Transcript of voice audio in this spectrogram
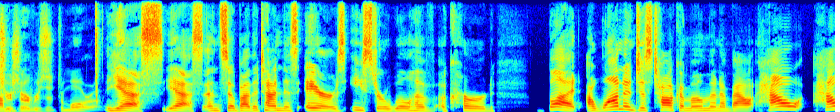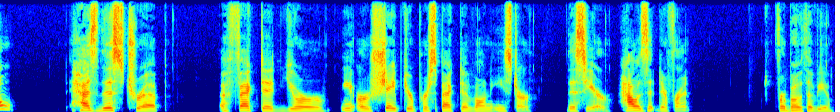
Easter Um, services tomorrow. Yes, yes. And so by the time this airs, Easter will have occurred. But I want to just talk a moment about how how has this trip affected your or shaped your perspective on Easter this year? How is it different for both of you?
